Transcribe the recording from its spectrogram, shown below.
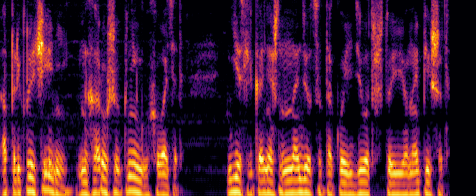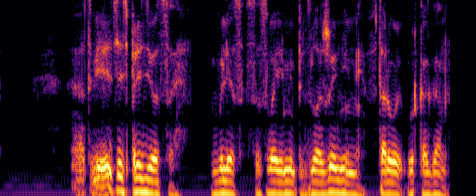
а приключений на хорошую книгу хватит. Если, конечно, найдется такой идиот, что ее напишет». «Ответить придется», – влез со своими предложениями второй Уркаган.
